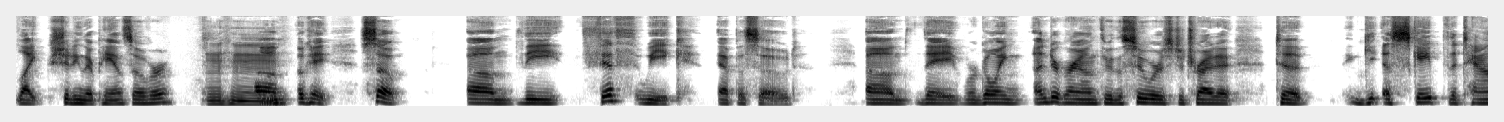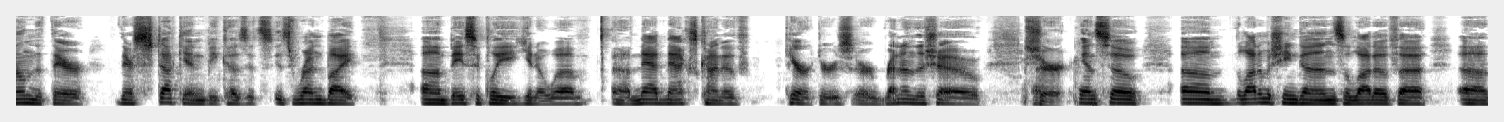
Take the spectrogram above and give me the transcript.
like shitting their pants over. Mhm. Um, okay, so um, the fifth week episode, um, they were going underground through the sewers to try to to g- escape the town that they're they're stuck in because it's it's run by um, basically you know um, uh, Mad Max kind of characters are running the show. Sure. And so um, a lot of machine guns, a lot of uh, uh,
